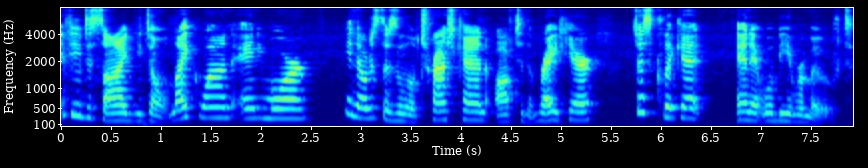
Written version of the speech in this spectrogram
If you decide you don't like one anymore, you notice there's a little trash can off to the right here. Just click it and it will be removed.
